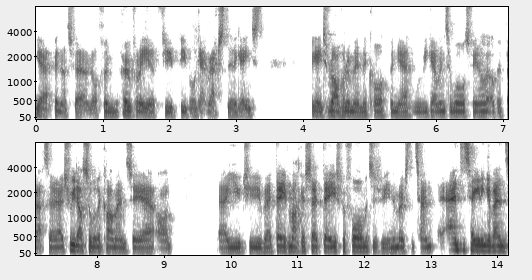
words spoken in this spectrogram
Yeah, I think that's fair enough. And hopefully a few people get rested against against Rotherham in the cup. And yeah, we go into Wolves feeling a little bit better. Just read out some of the comments here on uh, YouTube. Uh, Dave Macker said Dave's performance has been the most atten- entertaining event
